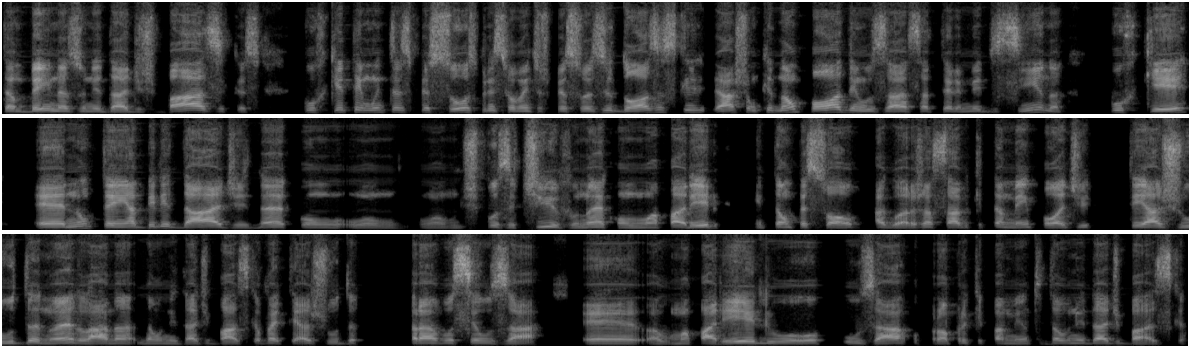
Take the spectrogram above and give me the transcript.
também nas unidades básicas, porque tem muitas pessoas, principalmente as pessoas idosas, que acham que não podem usar essa telemedicina porque é, não tem habilidade né, com um, um, dispositivo, né, com um aparelho. Então, o pessoal agora já sabe que também pode ter ajuda, é? lá na, na unidade básica vai ter ajuda para você usar é, um aparelho ou usar o próprio equipamento da unidade básica.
